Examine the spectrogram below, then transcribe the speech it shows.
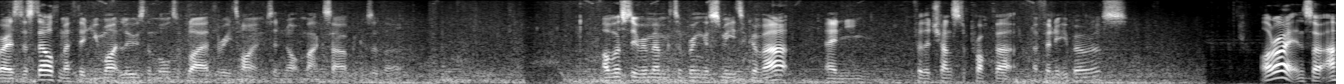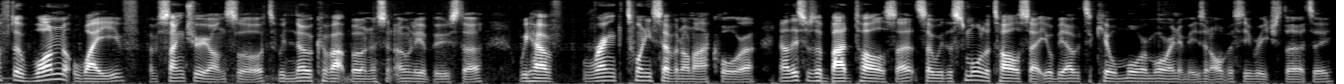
Whereas the stealth method, you might lose the multiplier three times and not max out because of that. Obviously remember to bring a Smeeta Kavat, and you, for the chance to proc that affinity bonus. Alright, and so after one wave of Sanctuary Onslaught, with no Kavat bonus and only a booster, we have rank 27 on our Cora. Now this was a bad tile set, so with a smaller tile set you'll be able to kill more and more enemies and obviously reach 30.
